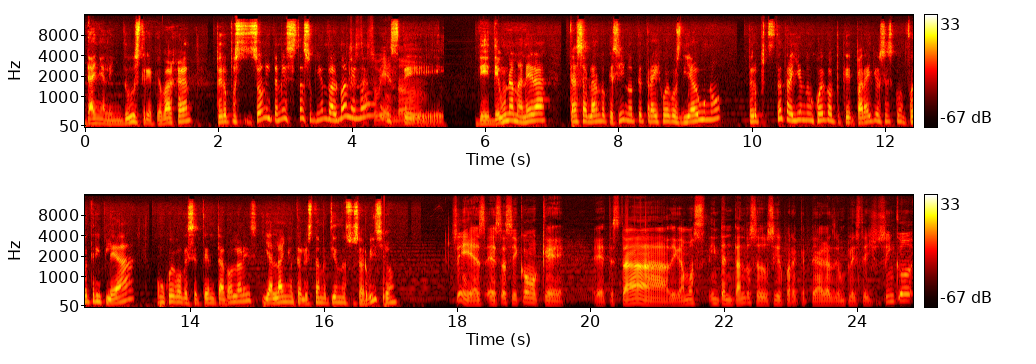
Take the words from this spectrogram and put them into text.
daña la industria, que bajan, pero pues Sony también se está subiendo al mame, Se está ¿no? subiendo. Este, de, de una manera, estás hablando que sí, no te trae juegos día uno, pero pues te está trayendo un juego que para ellos es fue triple A, un juego de 70 dólares y al año te lo está metiendo en su servicio. Sí, es, es así como que eh, te está, digamos, intentando seducir para que te hagas de un PlayStation 5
